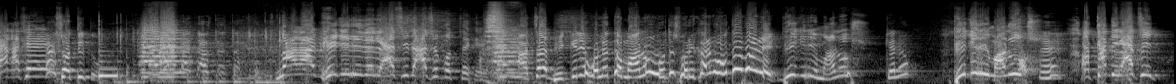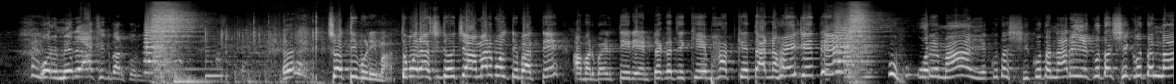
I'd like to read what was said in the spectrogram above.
রাগ আছে? সত্যি তো। না না ভিগিরিদের অ্যাসিড আসে থেকে আচ্ছা ভিকিরি হলে তো মানুষ হতে শরীর খারাপ হতে পারে। ভিগিরি মানুষ? কেন? ভিগিরি মানুষ? হ্যাঁ। আর তাদের অ্যাসিড ওর মেরে অ্যাসিড বার করব। সত্যি বুড়িমা তোমার অ্যাসিড হচ্ছে আমার বলতে পারতে আমার বাড়িতে রেন্টা কাছে খেয়ে ভাত খেয়ে তা না হয়ে যেতে। ওরে মা এ কথা সে কথা না রে এ কথা সে কথা না।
